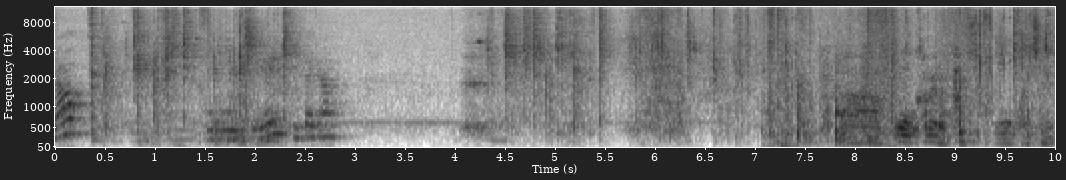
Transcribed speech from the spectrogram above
기다려. 이제 기다려. 아, 오 카메라. 오 관치네.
